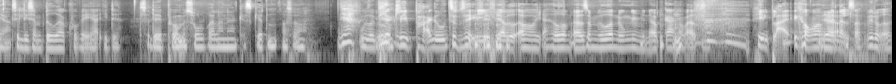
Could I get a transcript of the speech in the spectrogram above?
ja. til ligesom bedre at kunne være i det. Så det er på med solbrillerne og kasketten, og så Ja, ud og gå. virkelig pakket totalt. Jeg ved, åh, jeg havde når jeg så møder nogen i min opgang, og var sådan, helt bleg kommer, Ja. men altså, ved du hvad,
